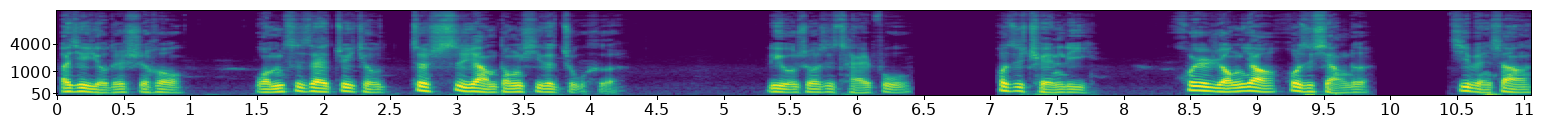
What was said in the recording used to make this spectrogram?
而且有的时候我们是在追求这四样东西的组合，例如说是财富，或是权力，或是荣耀，或是享乐，基本上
